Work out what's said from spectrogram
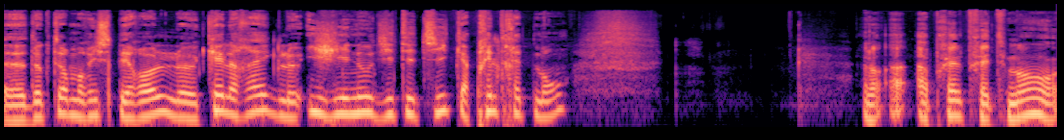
Euh, docteur Maurice Perrol, quelles règles hygiéno-diététiques après le traitement? Alors après le traitement,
